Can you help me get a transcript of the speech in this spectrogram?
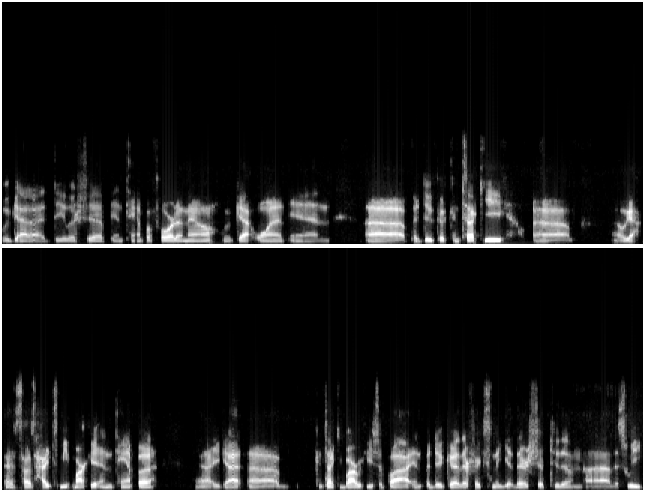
we've got a dealership in Tampa, Florida now. We've got one in uh, Paducah, Kentucky. Um, we got so it's Heights Meat Market in Tampa. Uh, you got uh, Kentucky Barbecue Supply in Paducah. They're fixing to get their shipped to them uh, this week.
